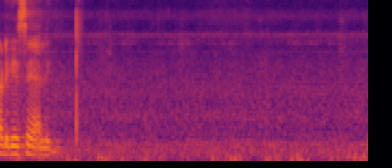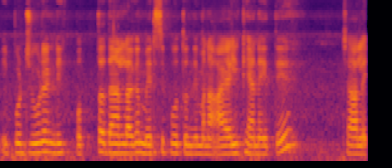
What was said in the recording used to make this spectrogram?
కడిగేసేయాలి. ఇప్పుడు చూడండి కొత్త దానిలాగా మెరిసిపోతుంది మన ఆయిల్ క్యాన్ అయితే. చాలా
